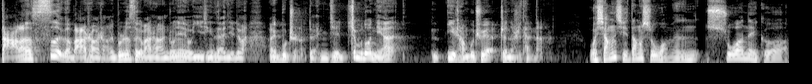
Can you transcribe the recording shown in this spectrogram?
打了四个八十二场，不是四个八十二场，中间有疫情赛季对吧？哎，不止了，对你这这么多年嗯一场不缺，真的是太难了。我想起当时我们说那个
